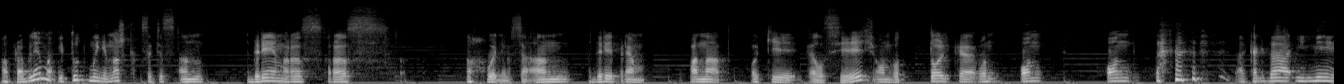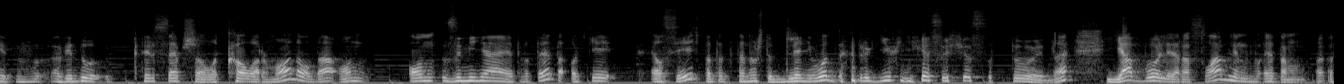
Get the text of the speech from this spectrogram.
проблема. И тут мы немножко, кстати, с Андреем раз, раз находимся. Андрей прям фанат OK LCH, он вот только, он он, он когда имеет в виду perceptual color model, да, он, он заменяет вот это, окей, LCH, потому что для него других не существует, да. Я более расслаблен в этом э,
